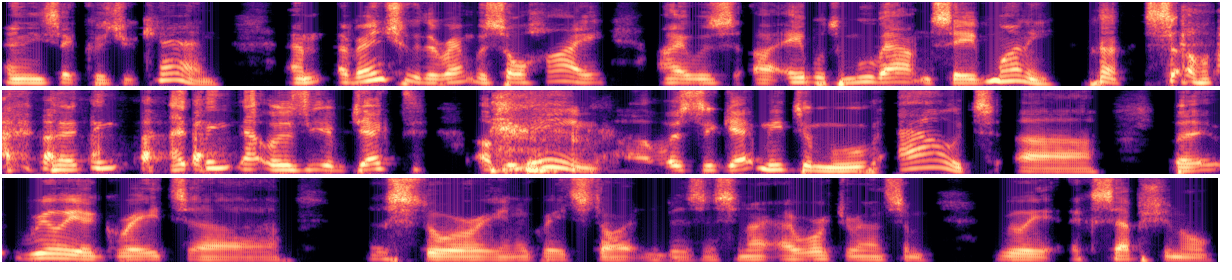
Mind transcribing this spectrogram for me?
And he said, because you can. And eventually, the rent was so high, I was uh, able to move out and save money. so, and I think I think that was the objective of the game uh, was to get me to move out. Uh, but really, a great uh, story and a great start in the business. And I, I worked around some really exceptional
